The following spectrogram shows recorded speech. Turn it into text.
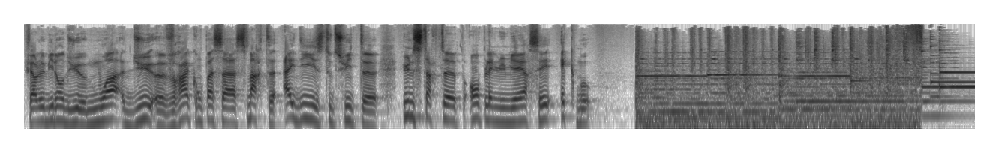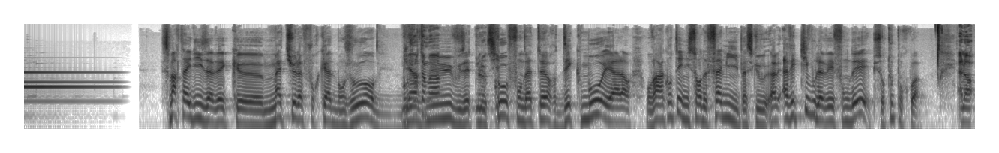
faire le bilan du euh, mois du euh, VRAC. On passe à Smart IDs tout de suite. Une start-up en pleine lumière, c'est ECMO. Smart Ideas avec euh, Mathieu Lafourcade, bonjour. Bonjour Bienvenue, vous êtes le cofondateur d'ECMO. Et alors, on va raconter une histoire de famille, parce que avec qui vous l'avez fondé, et puis surtout pourquoi? Alors,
